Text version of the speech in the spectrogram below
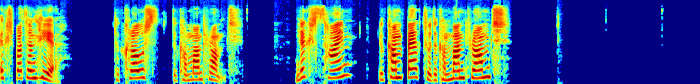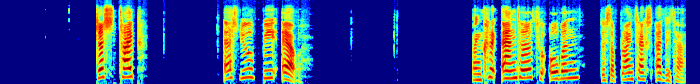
X button here to close the command prompt. Next time you come back to the command prompt, just type SUBL and click Enter to open the Sublime Text Editor.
